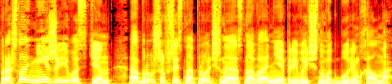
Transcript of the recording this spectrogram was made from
прошла ниже его стен, обрушившись на прочное основание привычного к бурям холма.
